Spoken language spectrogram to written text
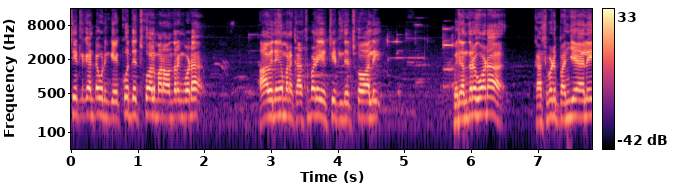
సీట్ల కంటే కూడా ఇంకా ఎక్కువ తెచ్చుకోవాలి మనం అందరం కూడా. ఆ విధంగా మనం కష్టపడి సీట్లు తెచ్చుకోవాలి. మీరందరూ కూడా కష్టపడి పనిచేయాలి.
